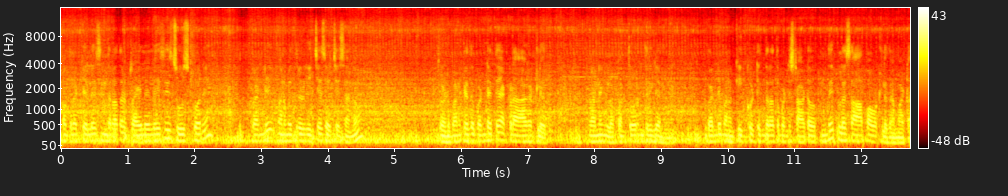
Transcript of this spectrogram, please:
కొంతలోకి వెళ్ళేసిన తర్వాత ట్రైల్ వెళ్ళేసి చూసుకొని బండి మన మిత్రుడికి ఇచ్చేసి వచ్చేసాను. చూడండి. మనకైతే బండి అయితే అక్కడ ఆగట్లేదు. రన్నింగ్లో కొంత దూరం తిరిగాను బండి మనం కిక్ కొట్టిన తర్వాత బండి స్టార్ట్ అవుతుంది. ప్లస్ ఆఫ్ అవ్వట్లేదు అనమాట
